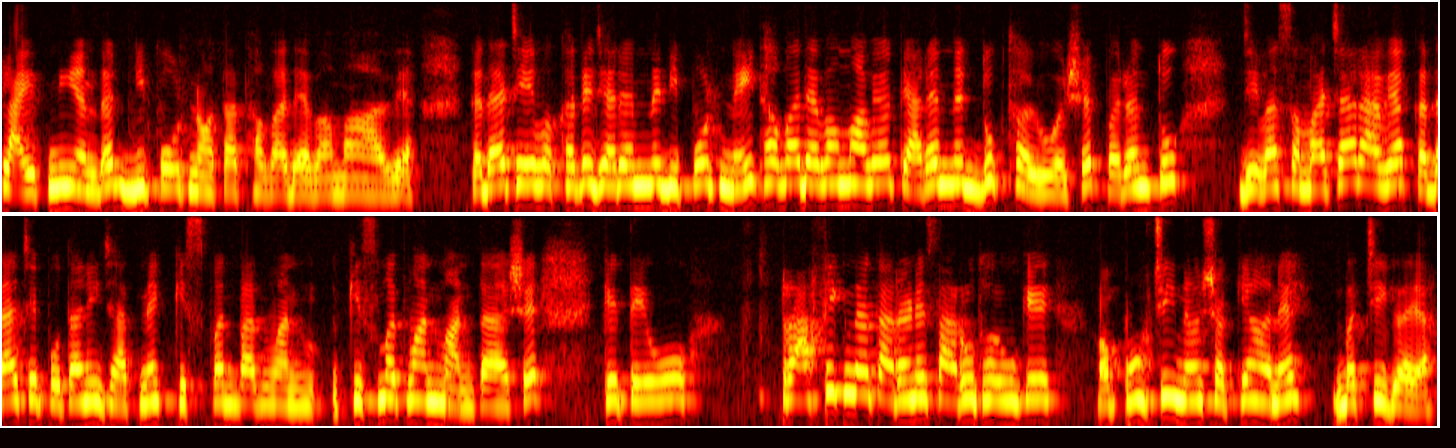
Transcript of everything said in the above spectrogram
ફ્લાઇટની અંદર ડિપોર્ટ નહોતા થવા દેવામાં આવ્યા. કદાચ એ વખતે જ્યારે એમને ડિપોર્ટ નહીં થવા દેવામાં આવ્યો ત્યારે એમને દુઃખ થયું હશે. પરંતુ જેવા સમાચાર આવ્યા, કદાચ એ પોતાની જાતને કિસ્મતવાન કિસ્મતવાન માનતા હશે કે તેઓ ટ્રાફિકના કારણે સારું થયું કે પહોંચી ન શક્યા અને બચી ગયા.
